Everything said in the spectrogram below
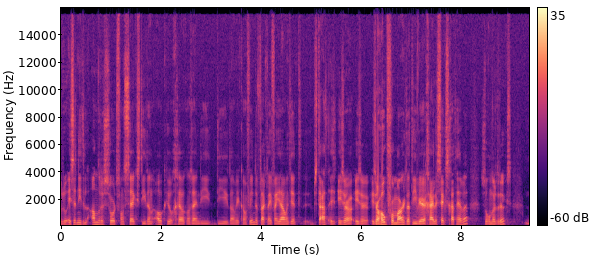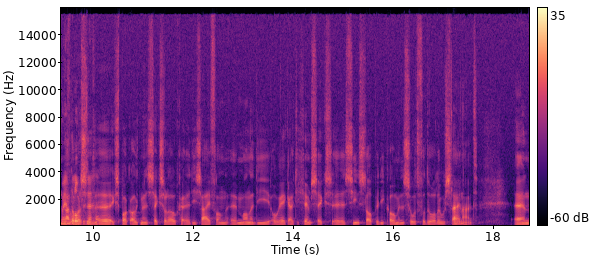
bedoel, is het niet een andere soort van seks die dan ook heel geil kan zijn, die, die je dan weer kan vinden? Vraag ik even aan jou, want je het bestaat, is, is, er, is, er, is er hoop voor Mark dat hij weer geile seks gaat hebben, zonder drugs? Nou, dat was een, eh, ik sprak ooit met een seksoloog eh, die zei van eh, mannen die ook uit die gemseks eh zien stappen, die komen in een soort verdorde woestijn uit. En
